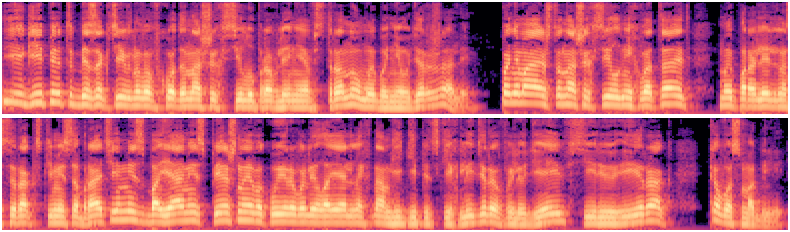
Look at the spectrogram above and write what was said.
Египет без активного входа наших сил управления в страну мы бы не удержали. Понимая, что наших сил не хватает, мы параллельно с иракскими собратьями с боями спешно эвакуировали лояльных нам египетских лидеров и людей в Сирию и Ирак, кого смогли.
